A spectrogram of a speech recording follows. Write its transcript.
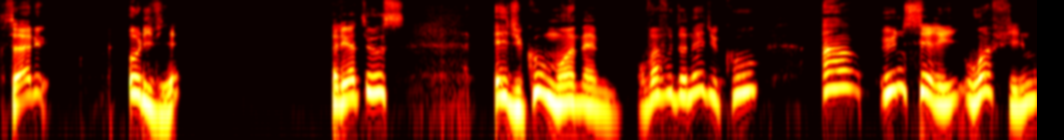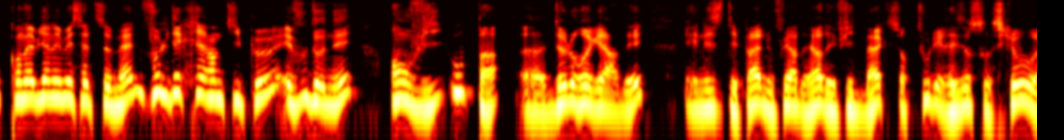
Salut. Olivier. Salut à tous. Et du coup, moi-même, on va vous donner du coup un, une série ou un film qu'on a bien aimé cette semaine, vous le décrire un petit peu et vous donner envie ou pas euh, de le regarder. Et n'hésitez pas à nous faire d'ailleurs des feedbacks sur tous les réseaux sociaux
